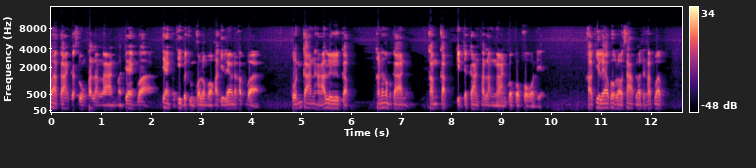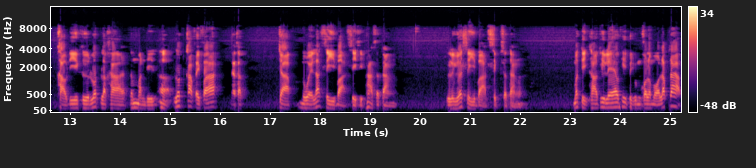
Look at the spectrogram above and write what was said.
ว่าการกระทรวงพลังงานมาแจ้งว่าแจ้งกับที่ประชุมคอรมอครั้งที่แล้วนะครับว่า ผลการหารือกับคณะกรรมการ กำกับกิจการพลังงานกกพเนี่ยข่าวที่แล้วพวกเราทราบแล้วนะครับว่าข่าวดีคือลดราคาน้ำมันดีเอ่อลดค่าไฟฟ้านะครับ จากหน่วยละ4บาท45สตางค์เหลือ4บาท10สตางค์มติข่าวที่แล้วที่ประชุมคอรมอรับทราบ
